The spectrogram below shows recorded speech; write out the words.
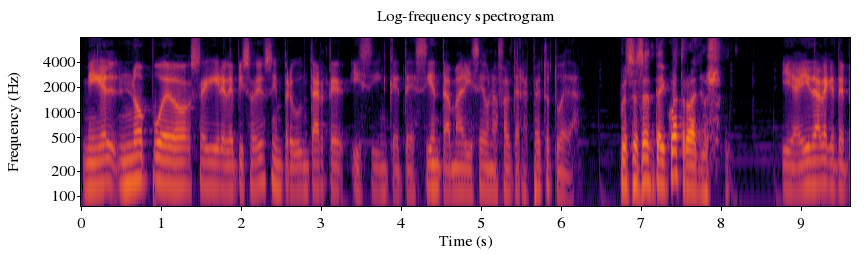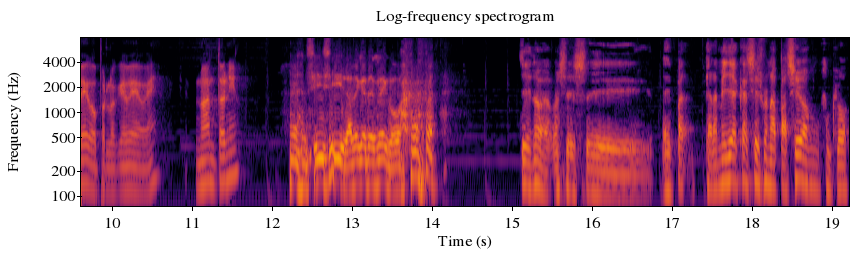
Miguel, no puedo seguir el episodio sin preguntarte y sin que te sienta mal y sea una falta de respeto tu edad. Pues 64 años. Y ahí dale que te pego, por lo que veo, ¿eh? ¿No, Antonio? sí, sí, dale que te pego. sí, no, además es. Eh, para mí ya casi es una pasión. Por ejemplo,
